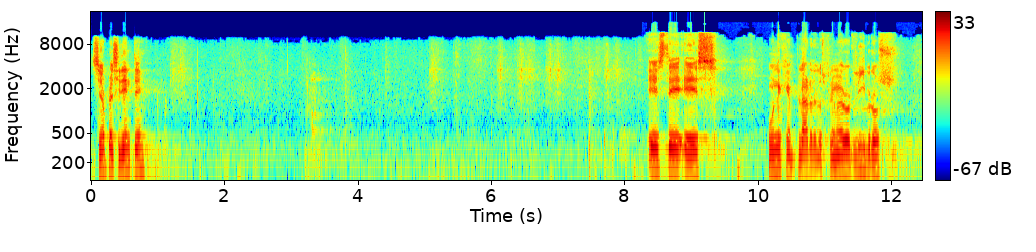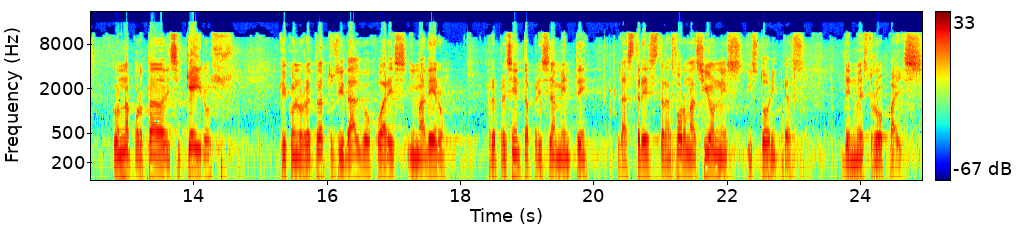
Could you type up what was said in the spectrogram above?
Señor presidente, este es un ejemplar de los primeros libros con una portada de Siqueiros, que con los retratos de Hidalgo, Juárez y Madero representa precisamente las tres transformaciones históricas de nuestro país.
